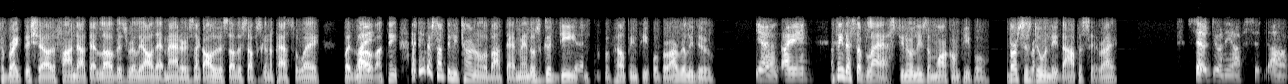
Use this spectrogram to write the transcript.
to break the shell, to find out that love is really all that matters. Like all of this other stuff is going to pass away, but love, Right. I think, I think there's something eternal about that, man. Those good deeds Yeah. of helping people, bro. I really do. yeah, I mean, I think that stuff lasts. You know, it leaves a mark on people versus Right. doing the the opposite, right? instead of doing the opposite. Um,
